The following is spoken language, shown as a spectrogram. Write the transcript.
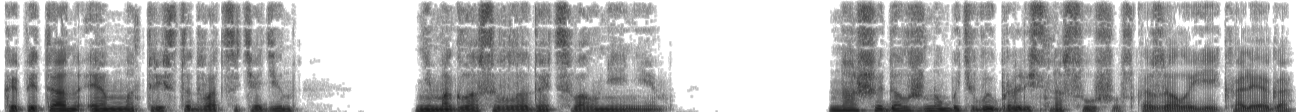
капитан Эмма-321 не могла совладать с волнением. «Наши, должно быть, выбрались на сушу», — сказала ей коллега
